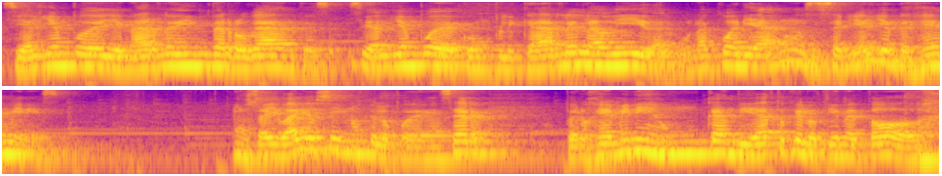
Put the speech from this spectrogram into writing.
si alguien puede llenarle de interrogantes, si alguien puede complicarle la vida a algún acuariano, sería alguien de Géminis. O sea, hay varios signos que lo pueden hacer, pero Géminis es un candidato que lo tiene todo.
